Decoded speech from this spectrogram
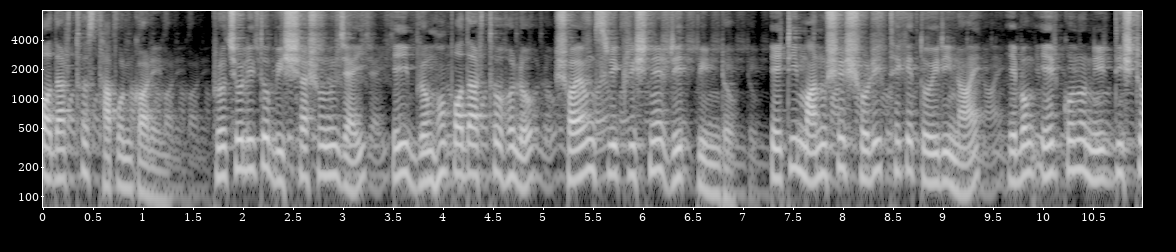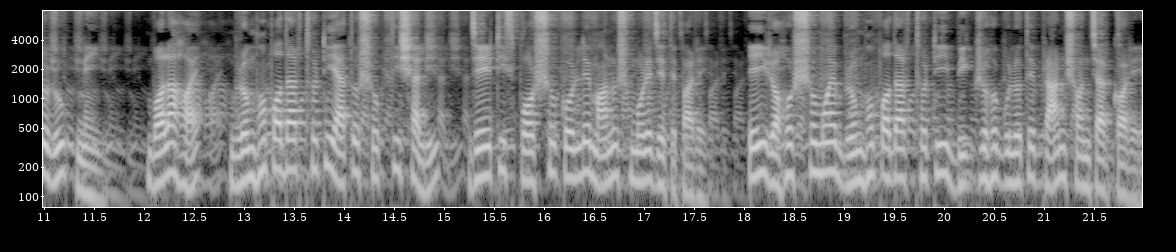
পদার্থ স্থাপন করেন। প্রচলিত বিশ্বাস অনুযায়ী এই ব্রহ্ম পদার্থ হল স্বয়ং শ্রীকৃষ্ণের হৃৎপিণ্ড। এটি মানুষের শরীর থেকে তৈরি নয় এবং এর কোনো নির্দিষ্ট রূপ নেই। বলা হয় ব্রহ্ম পদার্থটি এত শক্তিশালী যে এটি স্পর্শ করলে মানুষ মরে যেতে পারে। এই রহস্যময় ব্রহ্ম পদার্থটি বিগ্রহগুলোতে প্রাণ সঞ্চার করে।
